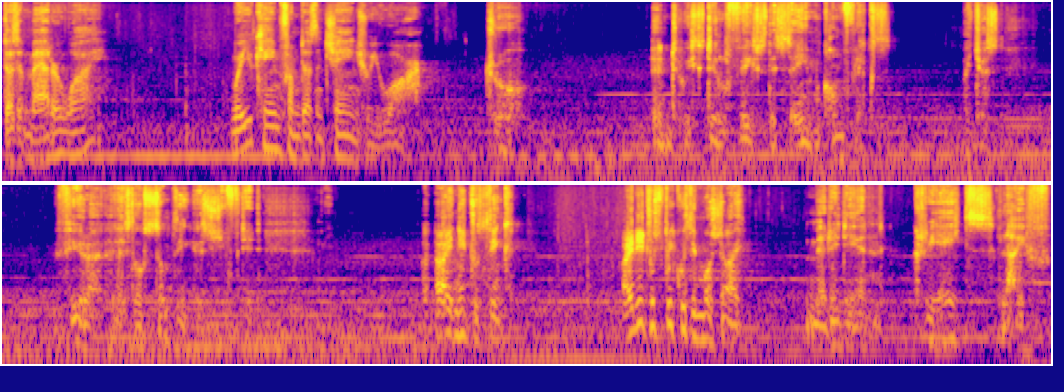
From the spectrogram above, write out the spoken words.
Does it matter why? Where you came from doesn't change who you are. True. And we still face the same conflicts. I just feel as though something has shifted. I, I need to think. I need to speak with him, Moshae. Meridian creates life.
